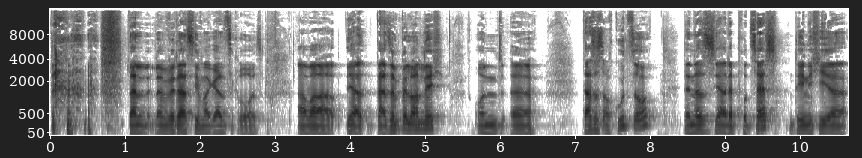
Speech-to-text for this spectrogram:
dann, dann wird das hier mal ganz groß. Aber ja, da sind wir noch nicht. Und äh, das ist auch gut so, denn das ist ja der Prozess, den ich hier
